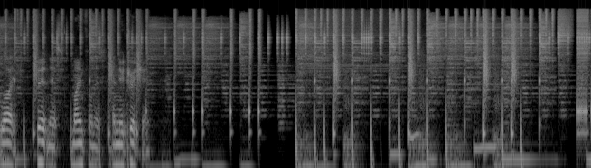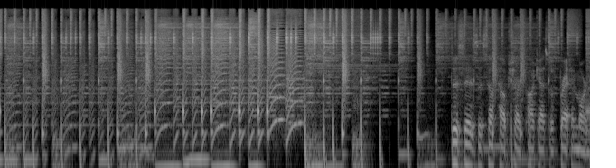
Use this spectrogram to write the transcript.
life, fitness, mindfulness, and nutrition. This is the Self Help Shark podcast with Brett and Morgan.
